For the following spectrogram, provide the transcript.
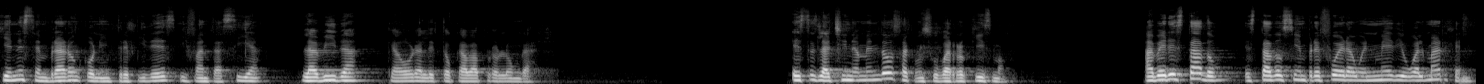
quienes sembraron con intrepidez y fantasía la vida que ahora le tocaba prolongar. Esta es la China Mendoza con su barroquismo. Haber estado, estado siempre fuera o en medio o al margen.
